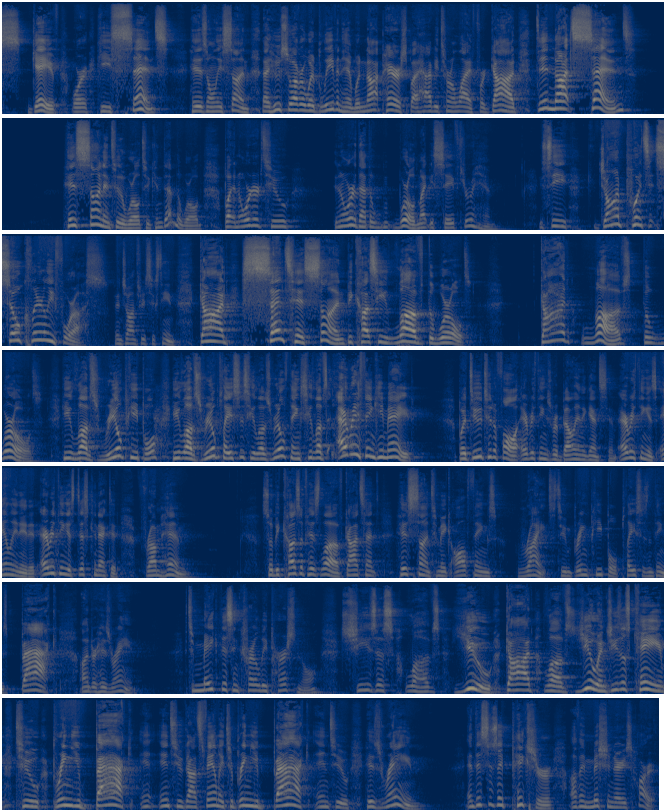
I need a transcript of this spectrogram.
gave or he sent his only son that whosoever would believe in him would not perish but have eternal life. For God did not send his son into the world to condemn the world but in order to in order that the world might be saved through him. You see John puts it so clearly for us in John 3:16. God sent his son because he loved the world. God loves the world. He loves real people, he loves real places, he loves real things, he loves everything he made. But due to the fall, everything's rebelling against him. Everything is alienated, everything is disconnected from him. So because of his love, God sent his son to make all things right, to bring people, places, and things back under his reign. To make this incredibly personal, Jesus loves you. God loves you. And Jesus came to bring you back in, into God's family, to bring you back into his reign. And this is a picture of a missionary's heart.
